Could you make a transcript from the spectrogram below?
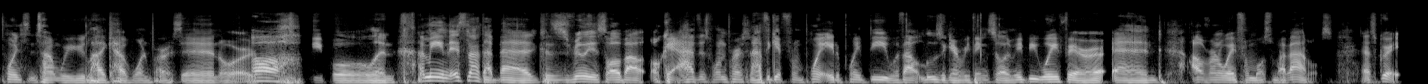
points in time where you like have one person or oh. people, and I mean it's not that bad because really it's all about okay, I have this one person, I have to get from point A to point B without losing everything. So it may be Wayfarer, and I'll run away from most of my battles. That's great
